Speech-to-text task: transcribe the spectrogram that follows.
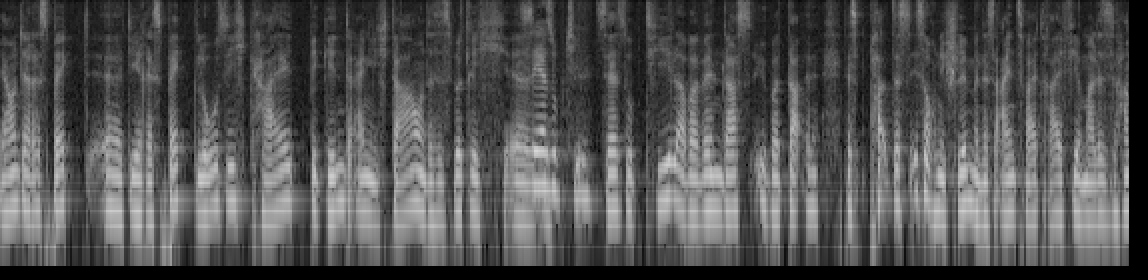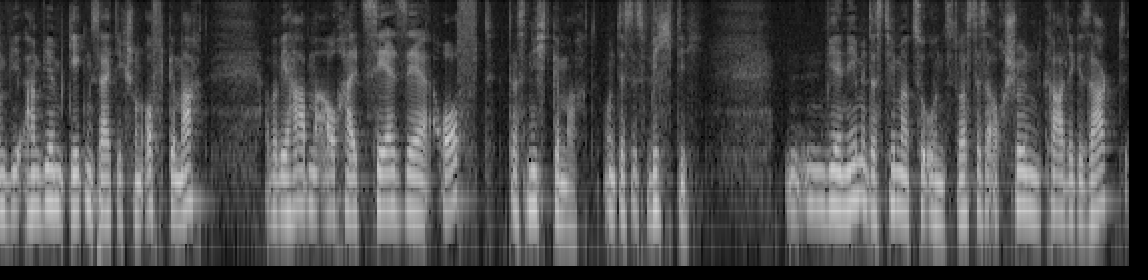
Ja, und der Respekt, äh, die Respektlosigkeit beginnt eigentlich da und das ist wirklich äh, sehr subtil. Sehr subtil, aber wenn das über da, äh, das, das ist auch nicht schlimm, wenn das ein, zwei, drei, vier Mal, das haben wir, haben wir gegenseitig schon oft gemacht, aber wir haben auch halt sehr, sehr oft das nicht gemacht und das ist wichtig. Wir nehmen das Thema zu uns. Du hast das auch schön gerade gesagt.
